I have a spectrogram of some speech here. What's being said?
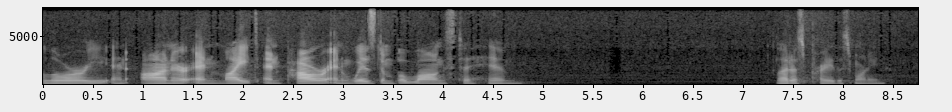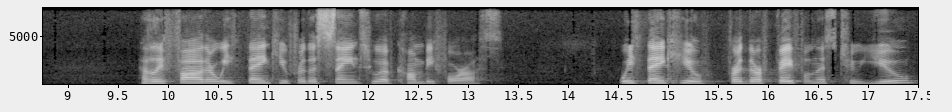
glory and honor and might and power and wisdom belongs to Him. Let us pray this morning. Heavenly Father, we thank you for the saints who have come before us. We thank you for their faithfulness to you.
